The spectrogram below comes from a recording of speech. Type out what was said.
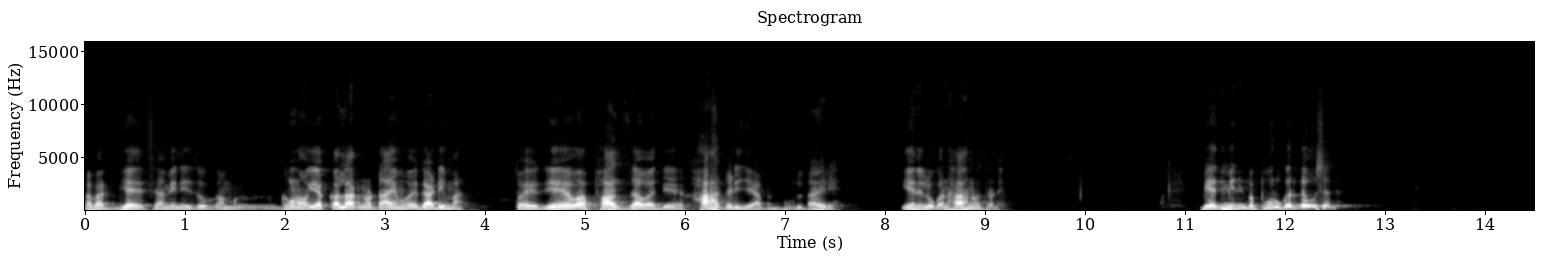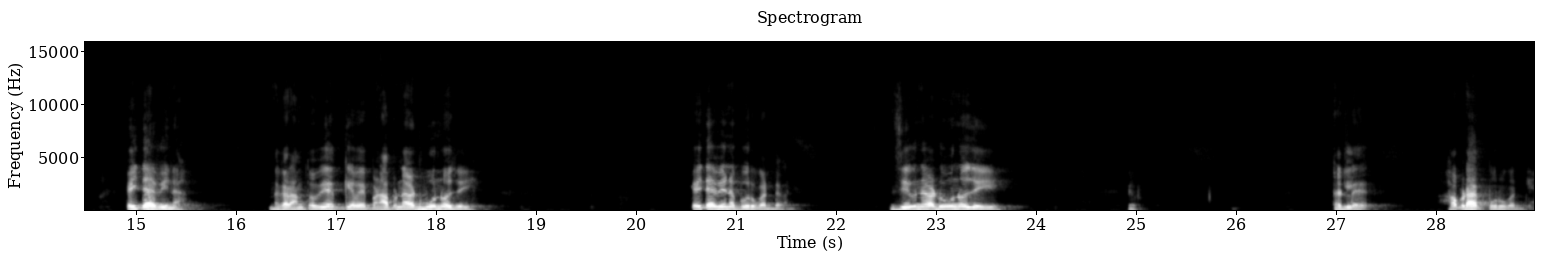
અમારે ધ્યેય સ્વામીની જો આમ ઘણો એક કલાકનો ટાઈમ હોય ગાડીમાં, તો એ જેવા ફાસ્ટ જવા દે હા ચડી જાય આપણને બોલતા હારે. એને લોકોને હા ન ચડે. બે જ મિનિટમાં પૂરું કરી દેવું છે ને. પૈદા વિના. નગર આમ તો વેગ કહેવાય, પણ આપણને અડવું ન જોઈએ. પૈદા વિના પૂરું કરી દેવાનું. જીવને અડવું ન જોઈએ. એટલે હબડાક પૂરું કરી દે.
